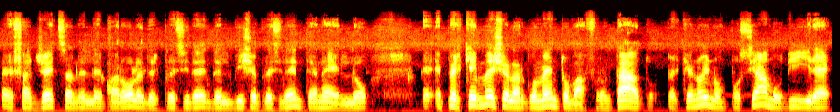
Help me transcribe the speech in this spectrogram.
eh, saggezza nelle parole del, del vicepresidente Anello, eh, perché invece l'argomento va affrontato, perché noi non possiamo dire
